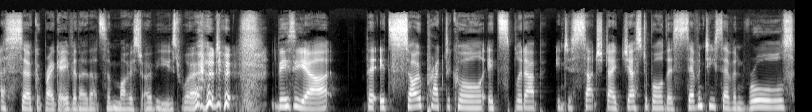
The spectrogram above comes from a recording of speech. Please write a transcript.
a circuit breaker, even though that's the most overused word this year, that it's so practical. It's split up into such digestible. There's 77 rules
